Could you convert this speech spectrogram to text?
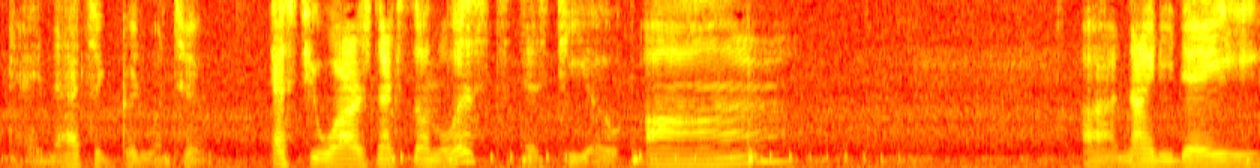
Okay, that's a good one too. STOR is next on the list. STOR. Uh, 90 day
